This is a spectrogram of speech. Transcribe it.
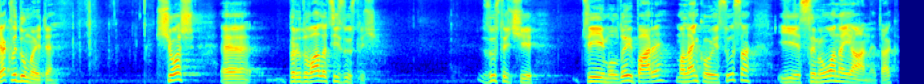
Як ви думаєте, що ж е, передувало цій зустрічі? Зустрічі цієї молодої пари, маленького Ісуса і Симеона і Анни, так?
